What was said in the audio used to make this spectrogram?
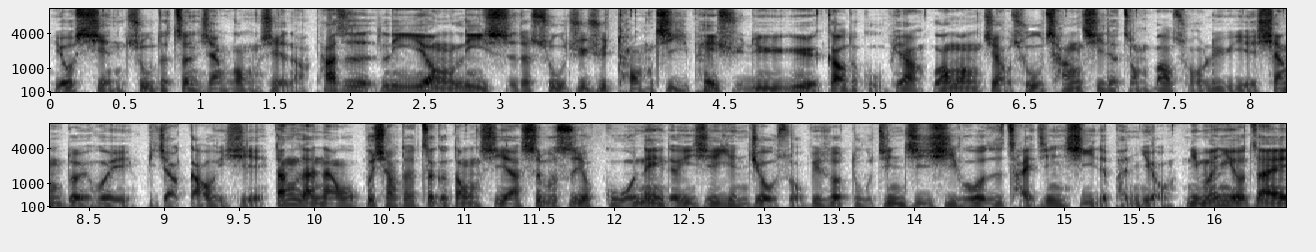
有显著的正向贡献啊。它是利用历史的数据去统计，配息率越高的股票，往往缴出长期的总报酬率也相对会比较高一些，当然啦，我不晓得这个东西啊，是不是有国内的一些研究所，比如说读经济系或者是财经系的朋友，你们有在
